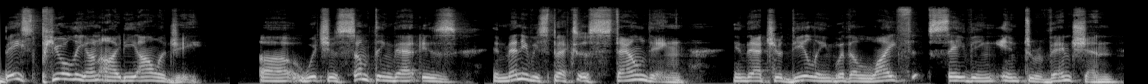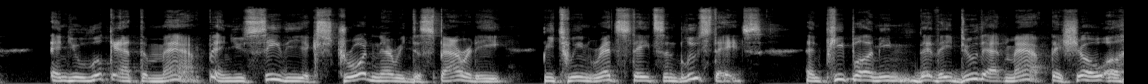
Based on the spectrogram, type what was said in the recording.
based purely on ideology. Uh, which is something that is, in many respects, astounding in that you're dealing with a life saving intervention. And you look at the map and you see the extraordinary disparity between red states and blue states. And people, I mean, they, they do that map. They show uh,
